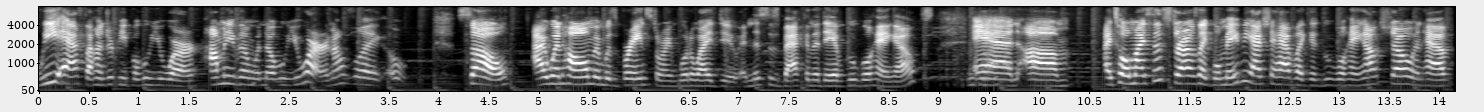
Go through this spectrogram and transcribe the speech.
we asked 100 people who you were, how many of them would know who you were?" And I was like, "Oh." So I went home and was brainstorming, what do I do? And this is back in the day of Google Hangouts. Mm-hmm. And um, I told my sister, I was like, well, maybe I should have like a Google Hangout show and have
